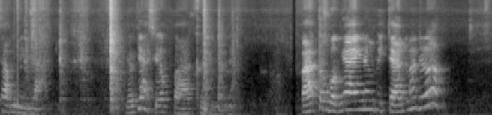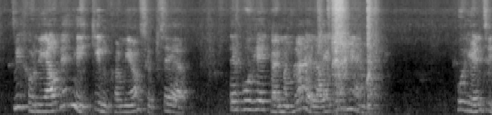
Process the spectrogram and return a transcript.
ซ้ำนี่ล่ะเดี๋ยวจะเสียวป่าขึ้นนี่ปลาตัวบักใหญ่นึงพี่จันมาเด้อมีข้าวเหนียวได้นี่จิ้มข้าวเหนียวแซ่บๆแต่ผู้เฮ็ดกันน้ำลายไหลก็แห้งผู้เห็นสิ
